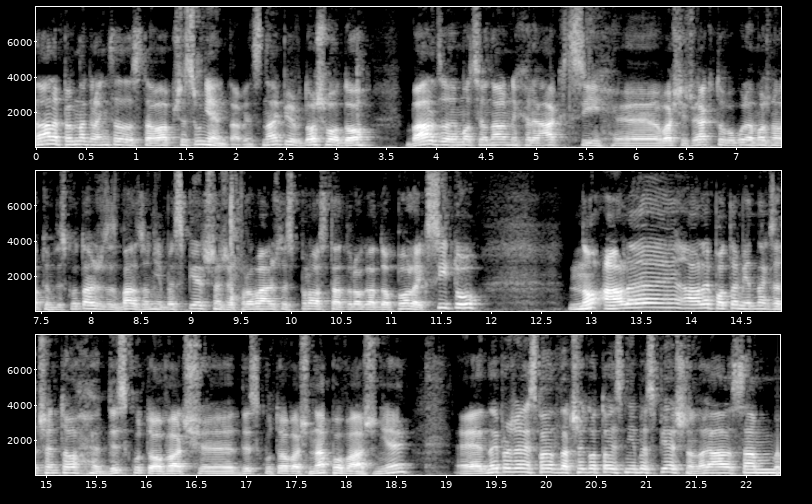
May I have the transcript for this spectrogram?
no ale pewna granica została przesunięta, więc najpierw doszło do bardzo emocjonalnych reakcji, e, właśnie, że jak to w ogóle można o tym dyskutować, że to jest bardzo niebezpieczne, że prowadzi, to jest prosta droga do polexitu, no ale, ale potem jednak zaczęto dyskutować, e, dyskutować na poważnie. E, No i proszę Państwa, dlaczego to jest niebezpieczne? No ja sam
